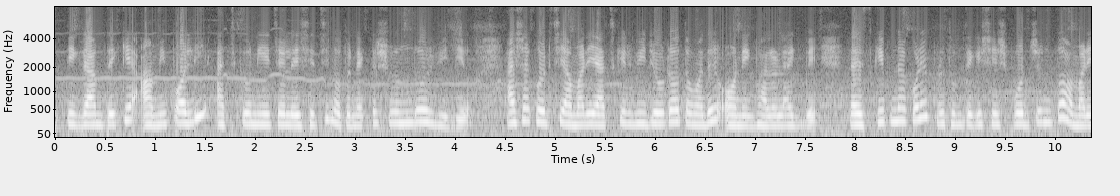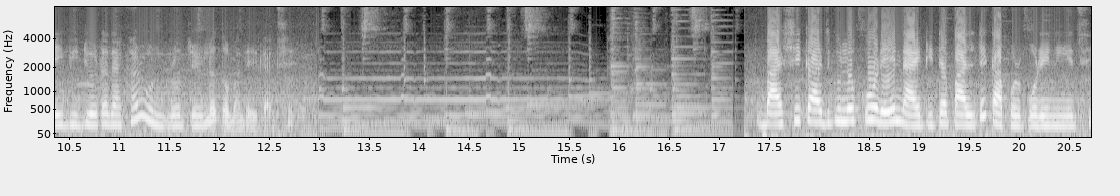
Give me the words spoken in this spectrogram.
একটি গ্রাম থেকে আমি পলি, আজকেও নিয়ে চলে এসেছি নতুন একটা সুন্দর ভিডিও। আশা করছি আমার এই আজকের ভিডিওটাও তোমাদের অনেক ভালো লাগবে। তাই স্কিপ না করে প্রথম থেকে শেষ পর্যন্ত আমার এই ভিডিওটা দেখার অনুরোধ রইল তোমাদের কাছে। বাসি কাজগুলো করে নাইটিটা পাল্টে কাপড় পরে নিয়েছি।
